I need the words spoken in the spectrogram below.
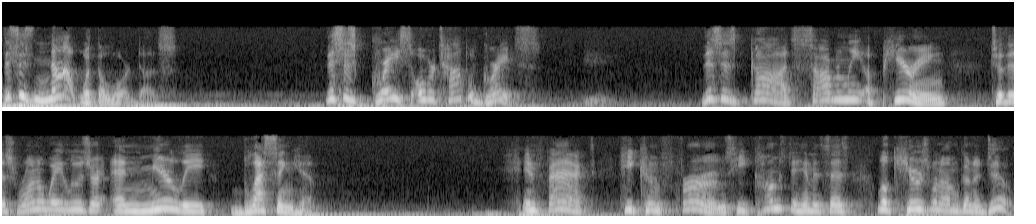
This is not what the Lord does. This is grace over top of grace. This is God sovereignly appearing to this runaway loser and merely blessing him. In fact, he confirms, he comes to him and says, Look, here's what I'm going to do.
